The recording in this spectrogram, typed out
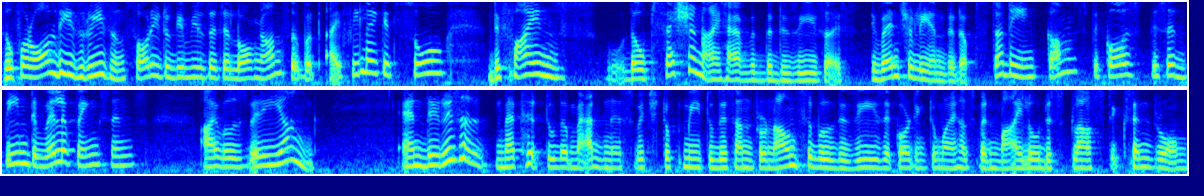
So, for all these reasons, sorry to give you such a long answer, but I feel like it so defines the obsession I have with the disease I eventually ended up studying comes because this had been developing since I was very young. And there is a method to the madness which took me to this unpronounceable disease, according to my husband, myelodysplastic syndrome.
